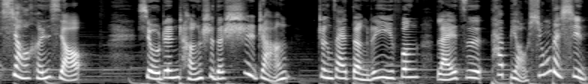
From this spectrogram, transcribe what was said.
小很小。袖珍城市的市长正在等着一封来自他表兄的信。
